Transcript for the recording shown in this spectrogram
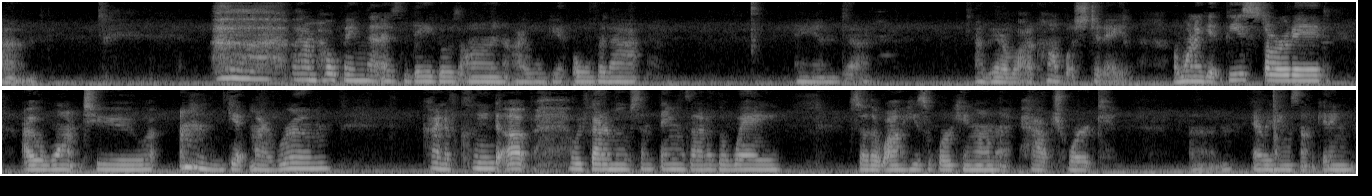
Um, but I'm hoping that as the day goes on, I will get over that and uh, I'll get a lot accomplished today. I want to get these started. I want to get my room kind of cleaned up. We've got to move some things out of the way so that while he's working on that patchwork, um, everything's not getting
